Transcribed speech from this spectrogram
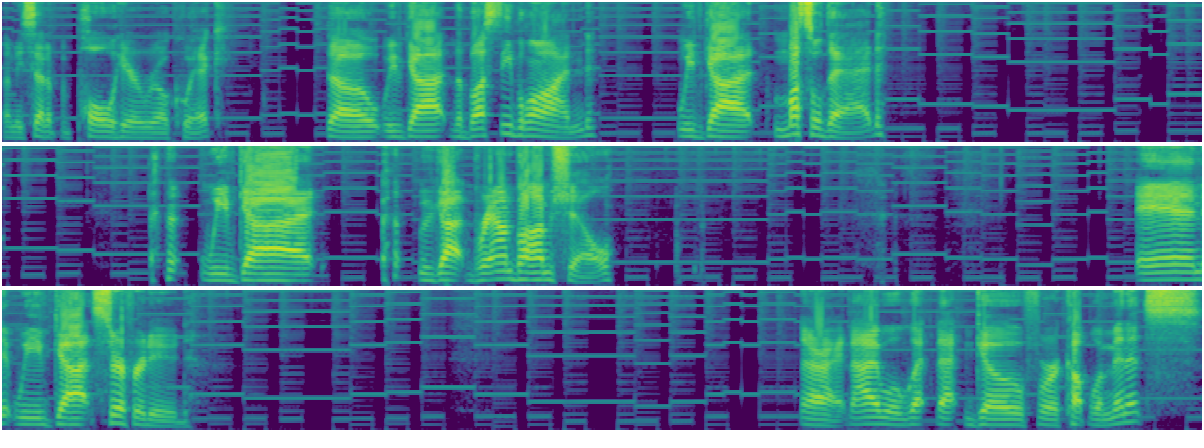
Let me set up a poll here real quick. So we've got the Busty Blonde. We've got Muscle Dad. we've got we've got Brown Bombshell. And we've got Surfer Dude. Alright, I will let that go for a couple of minutes.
